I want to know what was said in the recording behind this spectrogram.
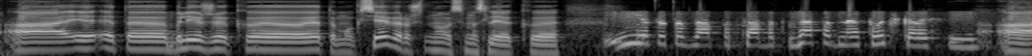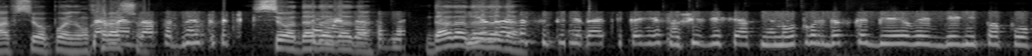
А э, это ближе к э, этому, к северу, ну, в смысле, к... Нет, это запад, запад западная точка России. А, все, понял, Самая хорошо. западная точка. Все, да-да-да. Да-да-да. Мне нравятся передачи, конечно, 60 минут, Ольга Скобеева, Евгений Попов.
